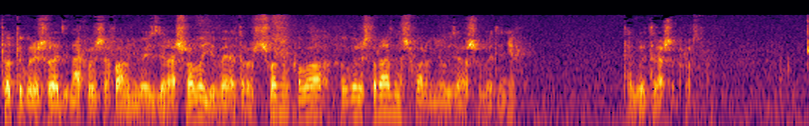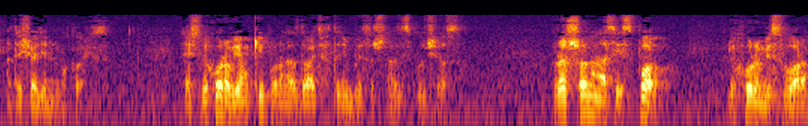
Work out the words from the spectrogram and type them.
тот, кто говорит, что одинаковый шафар, у него есть Зирашова, Ювель это Рошон, у кого, кто говорит, что разный шафар, у него Зирашова это нет. Так говорит Раша просто. Это еще один Махлокис. Значит, Лихора в Йом Кипур у нас, давайте повторим быстро, что у нас здесь получилось. Рошон у нас есть спор. Лихура Мисвора.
